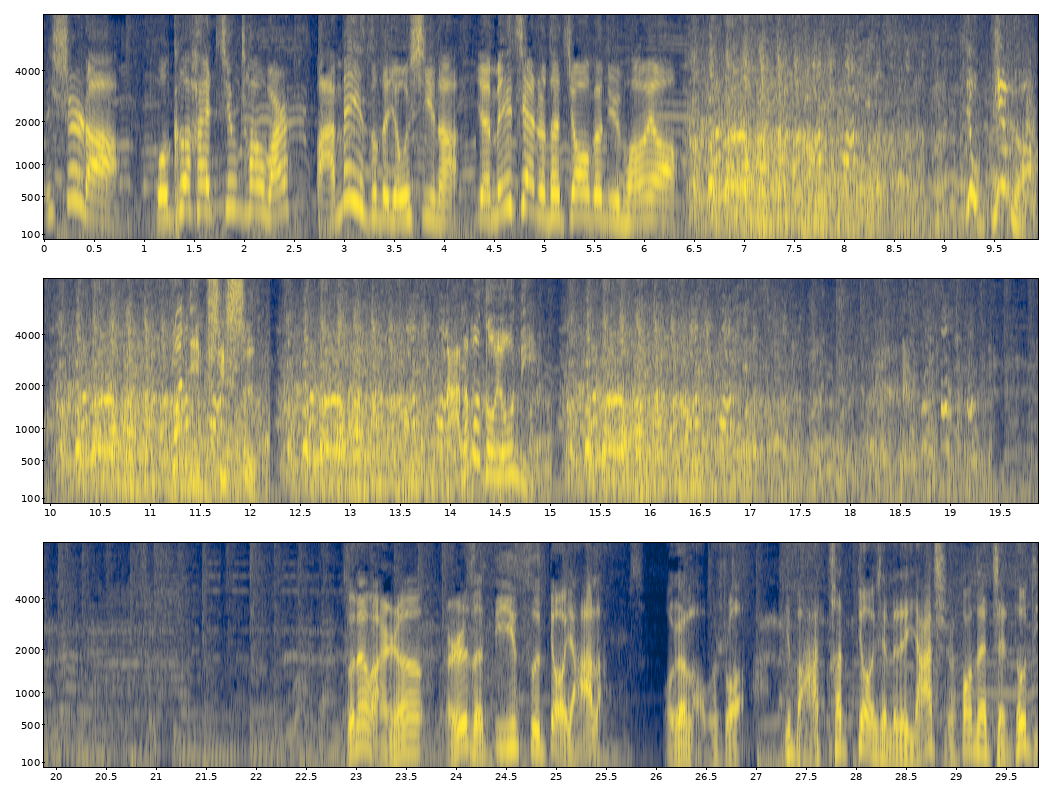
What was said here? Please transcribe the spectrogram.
没事的，我哥还经常玩把妹子的游戏呢，也没见着他交个女朋友。”有病啊！关你屁事！哪他妈都有你！昨天晚上儿子第一次掉牙了，我跟老婆说：“你把他掉下来的牙齿放在枕头底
